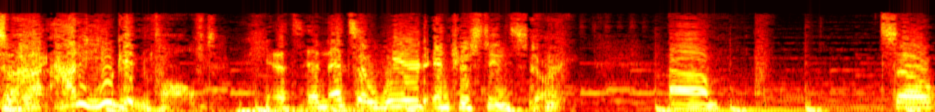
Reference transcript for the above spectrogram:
So, how, how do you get involved? It's, and that's a weird, interesting story. Um, so,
